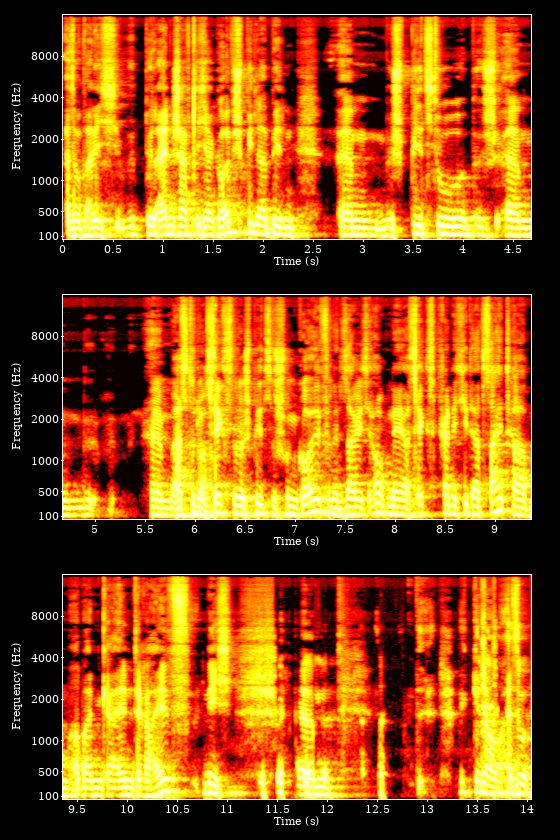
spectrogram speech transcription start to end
also weil ich leidenschaftlicher Golfspieler bin, ähm, spielst du, ähm, ähm, hast du noch Sex oder spielst du schon Golf? Und dann sage ich auch, naja, Sex kann ich jederzeit haben, aber einen geilen Drive nicht. ähm, Genau, also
